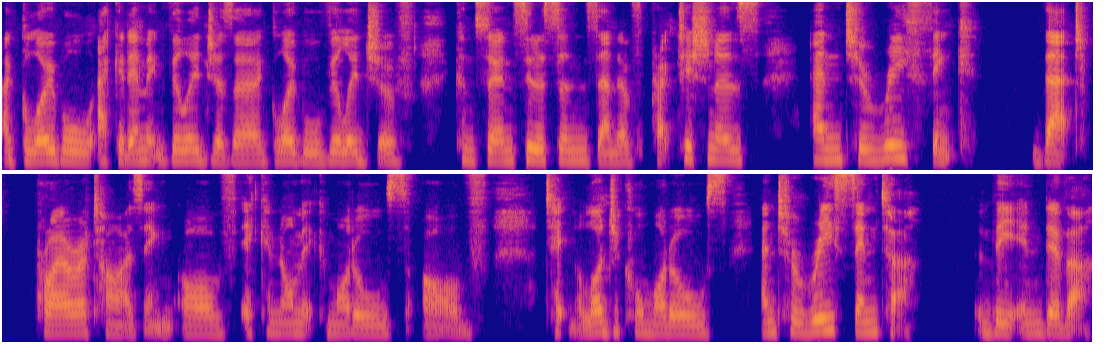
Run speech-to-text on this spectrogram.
a global academic village, as a global village of concerned citizens and of practitioners, and to rethink that prioritizing of economic models, of technological models, and to recenter the endeavor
